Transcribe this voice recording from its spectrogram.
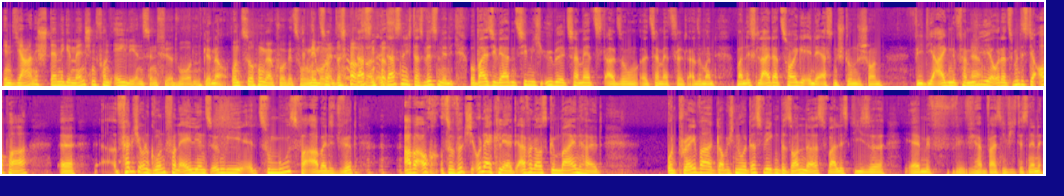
indianischstämmige Menschen von Aliens entführt wurden. Genau. Und zur Hungerkur gezwungen. Nee, Moment, das war das, was das nicht, das wissen wir nicht. Wobei sie werden ziemlich übel zermetzt, also äh, zermetzelt. Also man, man ist leider Zeuge in der ersten Stunde schon, wie die eigene Familie Ja. oder zumindest der Opa äh, völlig ohne Grund von Aliens irgendwie äh, zu Mus verarbeitet wird. Aber auch so wirklich unerklärt, einfach nur aus Gemeinheit. Und Prey war, glaube ich, nur deswegen besonders, weil es diese, äh, ich weiß nicht, wie ich das nenne,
